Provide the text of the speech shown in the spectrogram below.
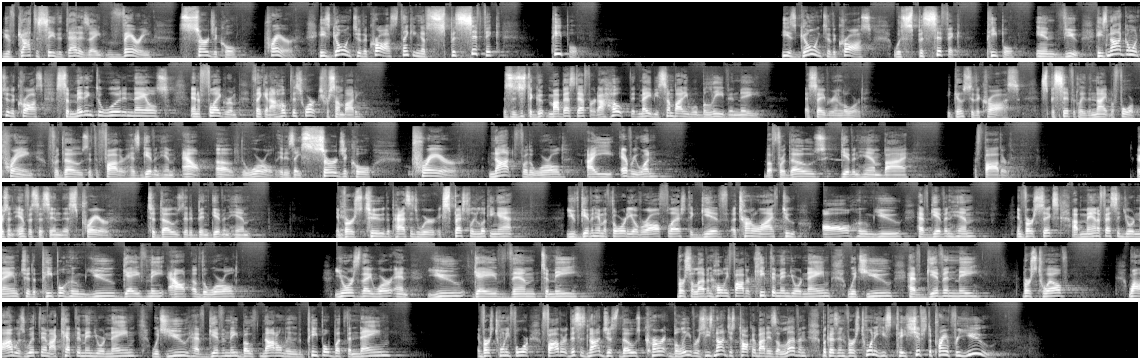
You've got to see that that is a very surgical prayer. He's going to the cross thinking of specific people. He is going to the cross with specific people in view. He's not going to the cross submitting to wood and nails and a flagrum thinking, I hope this works for somebody. This is just a good, my best effort. I hope that maybe somebody will believe in me as Savior and Lord. He goes to the cross specifically the night before, praying for those that the Father has given him out of the world. It is a surgical prayer, not for the world, i.e., everyone, but for those given him by the Father. There's an emphasis in this prayer to those that have been given him. In verse 2, the passage we're especially looking at, You've given him authority over all flesh to give eternal life to all whom you have given him. In verse 6, I've manifested your name to the people whom you gave me out of the world. Yours they were, and you gave them to me. Verse 11, Holy Father, keep them in your name, which you have given me. Verse 12, while I was with them, I kept them in your name, which you have given me, both not only the people, but the name. In verse 24, Father, this is not just those current believers. He's not just talking about his 11, because in verse 20, he shifts to praying for you.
